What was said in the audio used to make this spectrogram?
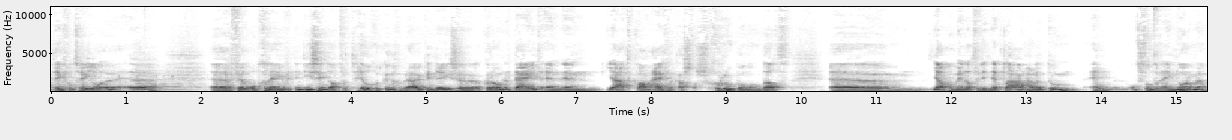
Het heeft ons heel uh, veel opgeleverd in die zin dat we het heel goed kunnen gebruiken in deze coronatijd. En, en ja, het kwam eigenlijk als, als geroepen omdat ja, op het moment dat we dit net klaar hadden, toen en, ontstond er een enorme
